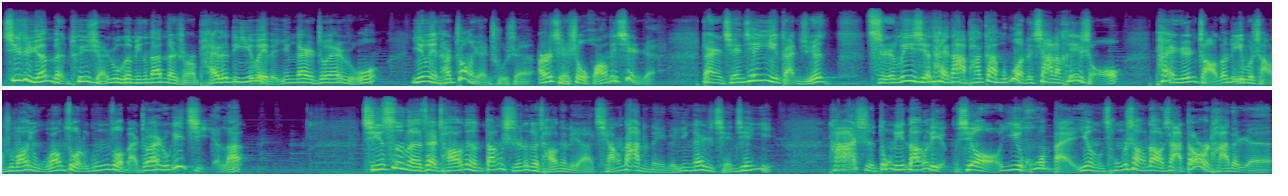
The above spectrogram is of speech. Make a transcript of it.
其实原本推选入阁名单的时候，排在第一位的应该是周延儒，因为他状元出身，而且受皇帝信任。但是钱谦益感觉此人威胁太大，怕干不过，就下了黑手，派人找到吏部尚书王永光做了工作，把周延儒给挤了。其次呢，在朝廷当时那个朝廷里啊，强大的那个应该是钱谦益。他是东林党领袖，一呼百应，从上到下都是他的人。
